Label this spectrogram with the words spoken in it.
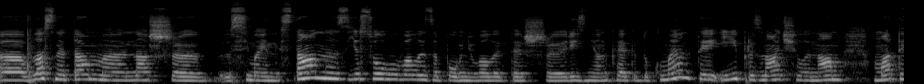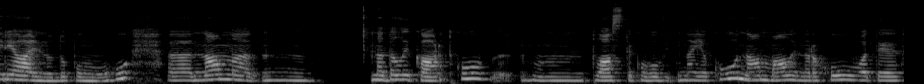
Е, Власне, там е, наш сімейний стан з'ясовували, заповнювали теж різні анкети, документи і призначили нам матеріальну допомогу. Нам надали картку пластикову, на яку нам мали нараховувати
